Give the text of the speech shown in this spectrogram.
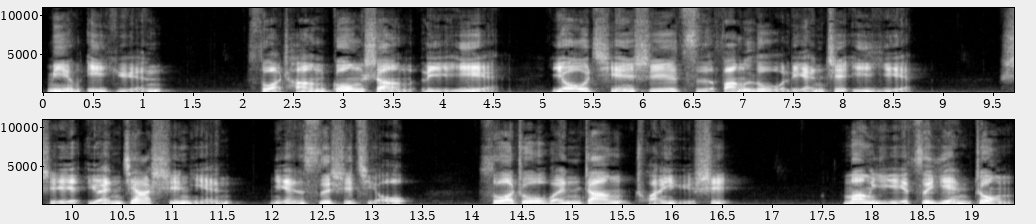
命亦陨。所称功盛礼业，由前师子房鲁连之意也。”时元嘉十年，年四十九，所著文章传于世。孟以字彦仲，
